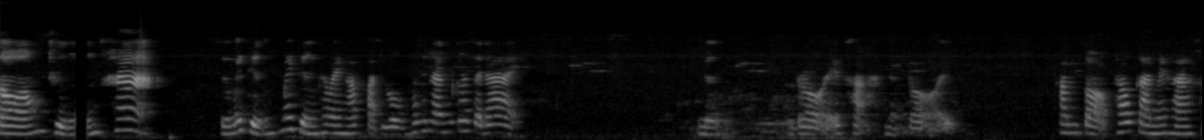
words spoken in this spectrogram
สองถึงห้าถึงไม่ถึงไม่ถึงทำไมครับ ปัดลง เพราะฉะนั้นก็จะได้หนึ่งร้อยค่ะหนึ่งร้อยคำตอบเท่ากันไหมคะค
